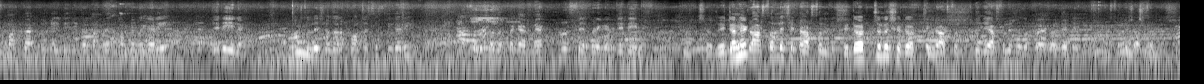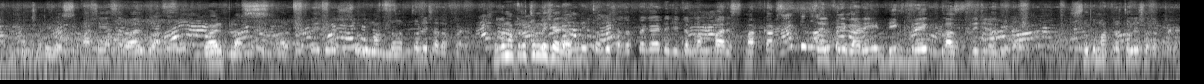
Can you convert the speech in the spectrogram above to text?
smart card দুটো ডিজিটাল নাম্বার স্মার্ট কার্ডের গাড়ি যেটাই নেয় আটচল্লিশ হাজার পঞ্চাশ সিসি গাড়ি আটচল্লিশ হাজার টাকা মেট্রো সেলফের গাড়ি যেটাই নেয় আচ্ছা এটা আটচল্লিশ সেটা আটচল্লিশ। এটা হচ্ছিল সেটা হচ্ছে সেটা আটচল্লিশ যদি আটচল্লিশ হাজার টাকা যেটাই আটচল্লিশ আটচল্লিশ। আচ্ছা ঠিক আছে। পাশেই আছে রয়্যাল প্লাস রয়্যাল প্লাস শুধুমাত্র চল্লিশ হাজার টাকা। শুধুমাত্র চল্লিশ হাজার? অনলি চল্লিশ হাজার টাকায় ডিজিটাল নাম্বার স্মার্ট কার্ড সেলফের গাড়ি disc brake plus digital meter শুধুমাত্র চল্লিশ হাজার টাকা।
